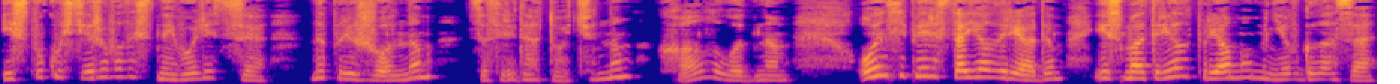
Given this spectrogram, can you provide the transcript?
и сфокусировалась на его лице, напряженном, сосредоточенном, холодном. Он теперь стоял рядом и смотрел прямо мне в глаза.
